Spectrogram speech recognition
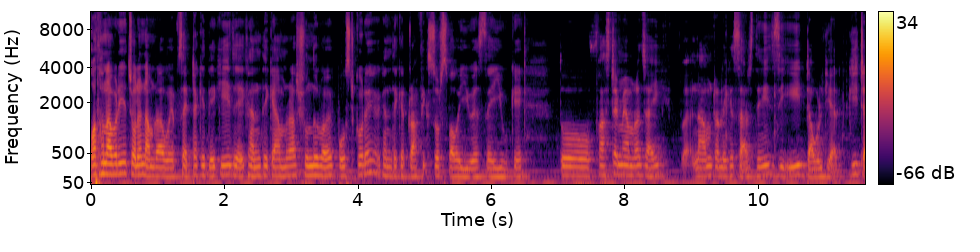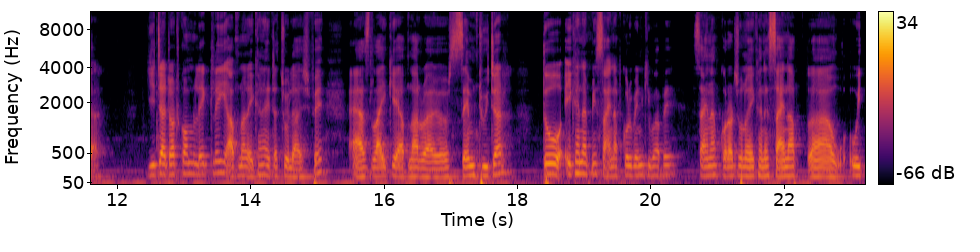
কথা না বাড়িয়ে চলেন, আমরা ওয়েবসাইটটাকে দেখি যে এখান থেকে আমরা সুন্দরভাবে পোস্ট করে এখান থেকে ট্রাফিক সোর্স পাবো ইউএসএ ইউকে তো ফার্স্ট টাইমে আমরা যাই, নামটা লিখে সার্চ দিই GE double TR guitar guitar dot com লিখলেই আপনার এখানে এটা চলে আসবে অ্যাজ লাইকে আপনার সেম টুইটার তো এখানে আপনি সাইন আপ করবেন কীভাবে? সাইন আপ করার জন্য এখানে সাইন আপ উইথ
